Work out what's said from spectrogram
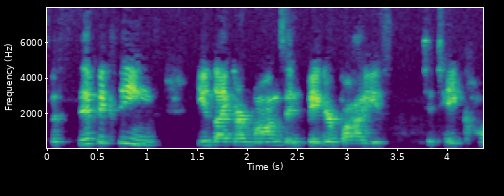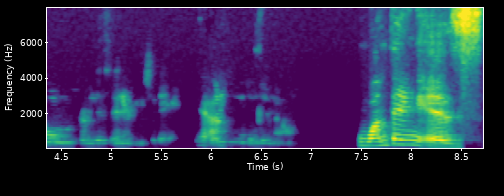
specific things you'd like our moms in bigger bodies to take home from this interview today? Yeah. What do you want them to know? One thing is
